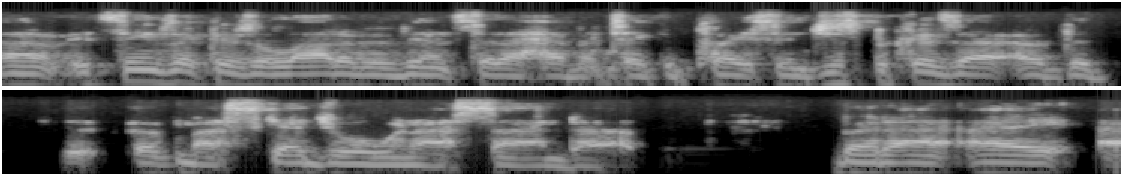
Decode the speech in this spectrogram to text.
Uh, it seems like there's a lot of events that I haven't taken place in just because I, of the of my schedule when I signed up. But I, I,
